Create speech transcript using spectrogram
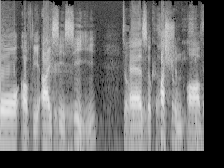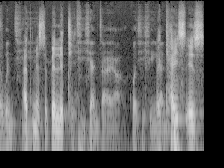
law of the ICC as a question of admissibility. A case is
